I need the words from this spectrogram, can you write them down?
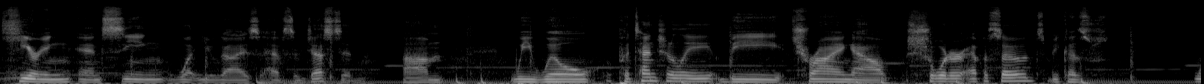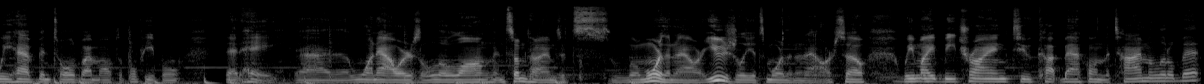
hearing and seeing what you guys have suggested, um, we will potentially be trying out shorter episodes because we have been told by multiple people that hey, uh, one hour is a little long, and sometimes it's a little more than an hour. Usually, it's more than an hour. So we might be trying to cut back on the time a little bit.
